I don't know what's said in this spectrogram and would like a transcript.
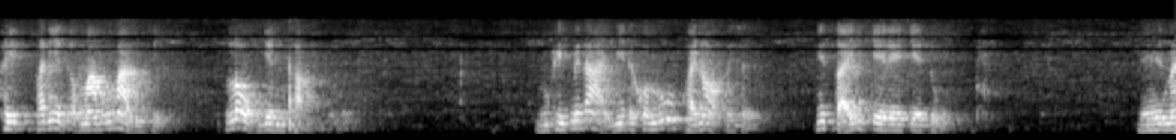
ผลิตพระเนตรออกมามากๆดูสิ โลกเย็นสับมันผิดไม่ได้ มีแต่คนรู้ภายนอกเฉยๆ นิสัยเจเรเจตุเห็นไหม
